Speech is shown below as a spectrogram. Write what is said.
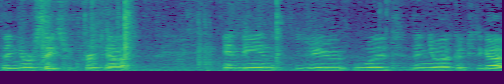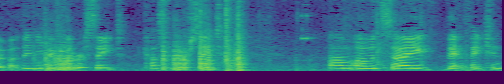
then your receipts would print out, and then you would, then you are good to go, but then you have the receipt, customer receipt, um, I would say that feature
